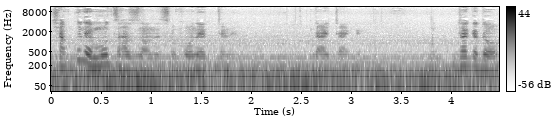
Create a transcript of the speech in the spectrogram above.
ー、100年持つはずなんですよ骨ってね。大体。ねだけど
